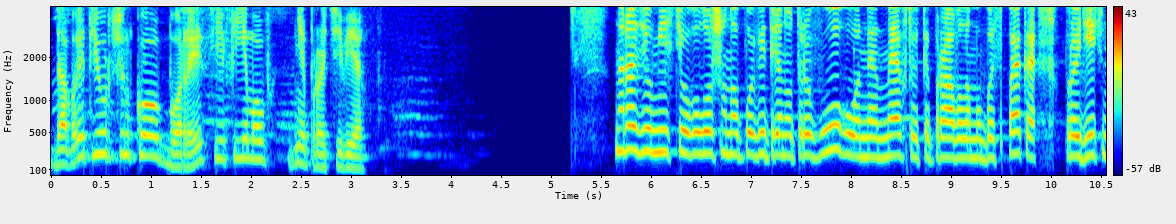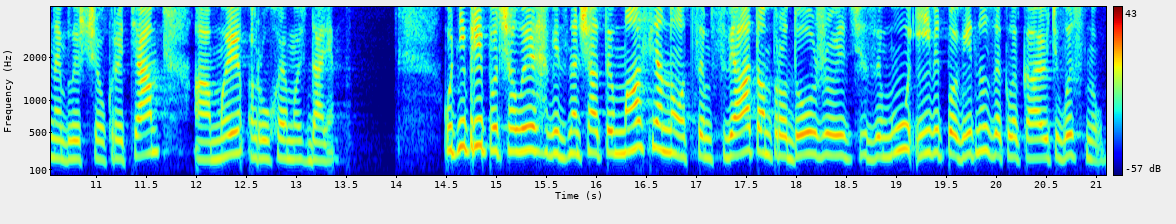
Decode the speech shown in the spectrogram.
Давид Юрченко, Борис Єфімов, Дніпро ТІВІ. Наразі у місті оголошено повітряну тривогу. Не нехтуйте правилами безпеки, пройдіть в найближче укриття. А ми рухаємось далі. У Дніпрі почали відзначати масляно. Цим святом продовжують зиму і відповідно закликають весну.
